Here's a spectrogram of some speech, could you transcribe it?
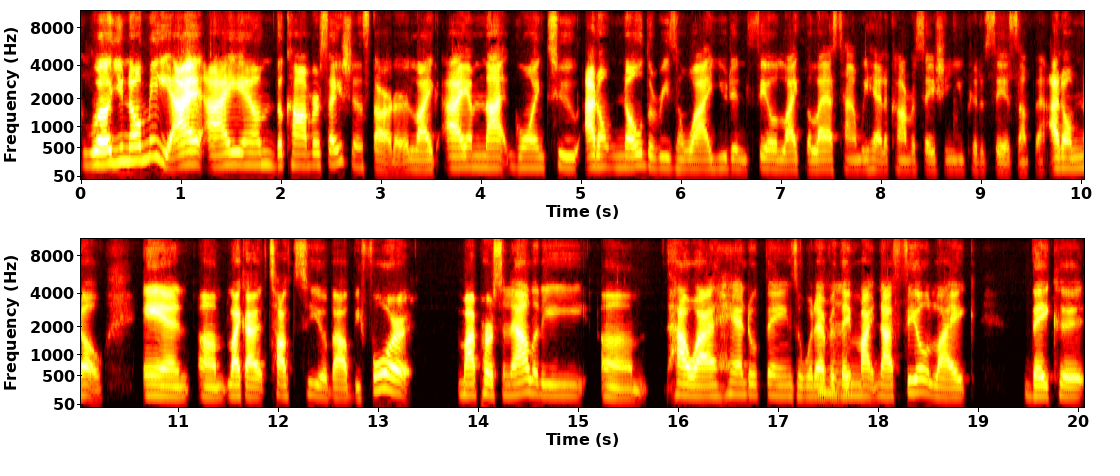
well you know me i i am the conversation starter like i am not going to i don't know the reason why you didn't feel like the last time we had a conversation you could have said something i don't know and um like i talked to you about before my personality um how i handle things or whatever they might not feel like they could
